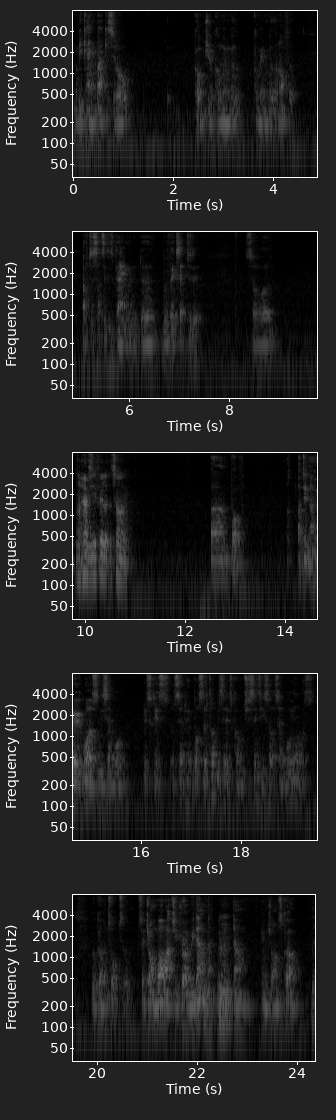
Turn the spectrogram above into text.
when he came back, he said, "Oh, Coventry come in with come in with an offer after Saturday's game, and uh, we've accepted it." So. Uh, How did you feel at the time? Um, well, I didn't know who it was, and he said, "Well, it's, it's." I said, "What's the club?" He said, "It's Coventry City." So I said, "Well, yeah, let's, we'll go and talk to them." So John Wile actually drove me down there. We Mm. went down in John's car Yeah.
